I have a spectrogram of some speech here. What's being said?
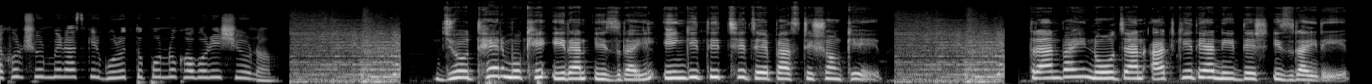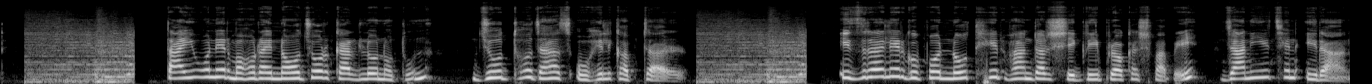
এখন শুনবেন আজকের গুরুত্বপূর্ণ খবরের শিরোনাম। যুদ্ধের মুখে ইরান, ইসরায়েল ইঙ্গিত দিচ্ছে যে পাঁচটি সংকেত। ত্রাণবাহী নৌযান আটকে দেওয়ার নির্দেশ ইসরায়েলের। তাইওয়ানের মহড়ায় নজর কাড়ল নতুন যুদ্ধ জাহাজ ও হেলিকপ্টার। ইসরায়েলের গোপন নথির ভাণ্ডার শীঘ্রই প্রকাশ পাবে, জানিয়েছেন ইরান।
